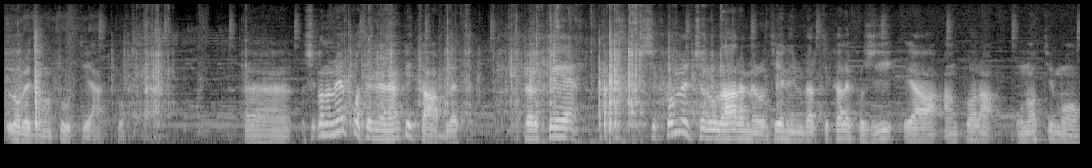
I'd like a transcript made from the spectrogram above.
lo vedono tutti ecco eh, secondo me può tenere anche i tablet perché siccome il cellulare me lo tiene in verticale così e ha ancora un ottimo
